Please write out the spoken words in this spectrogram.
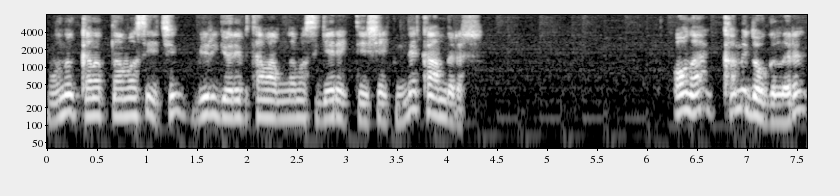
bunu kanıtlaması için bir görevi tamamlaması gerektiği şeklinde kandırır. Ona Kamidoguları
